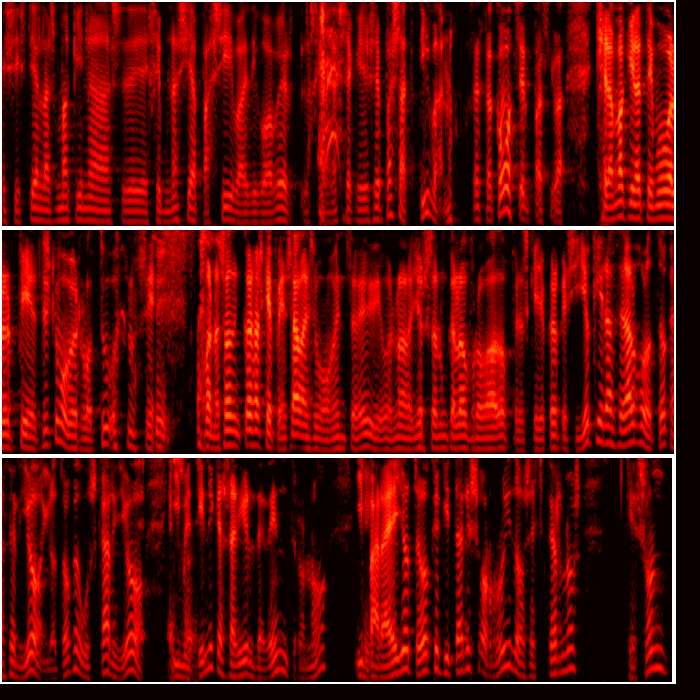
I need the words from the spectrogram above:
existían las máquinas de gimnasia pasiva. Y digo, a ver, la gimnasia que yo sepa es activa, ¿no? ¿Cómo va a ser pasiva? Que la máquina te mueva el pie. Tienes que moverlo tú. No sé. Bueno, son cosas que pensaba en su momento. ¿eh? digo, no, yo eso nunca lo he probado, pero es que yo creo que si yo quiero hacer algo, lo tengo que hacer yo. Y lo tengo que buscar yo. y me tiene que salir de dentro, ¿no? Y para ello tengo que quitar esos ruidos externos que son,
